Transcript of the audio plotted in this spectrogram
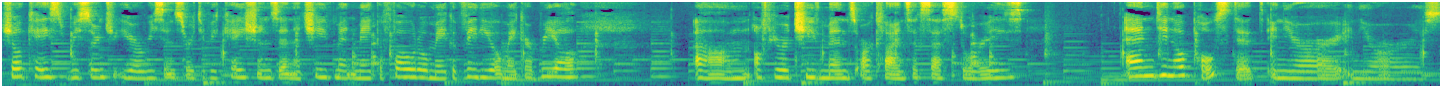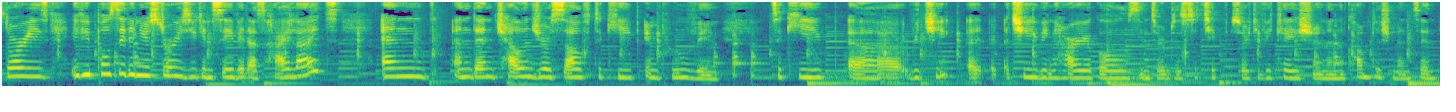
showcase research your recent certifications and achievement make a photo make a video make a reel um, of your achievements or client success stories and you know post it in your in your stories if you post it in your stories you can save it as highlights and and then challenge yourself to keep improving to keep uh, uh, achieving higher goals in terms of certif- certification and accomplishments and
